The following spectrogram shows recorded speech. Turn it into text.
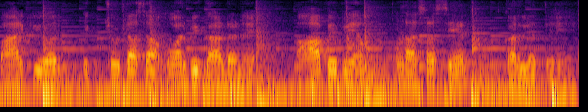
बाहर की ओर एक छोटा सा और भी गार्डन है। वहाँ पे भी हम थोड़ा सा सैर कर लेते हैं।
